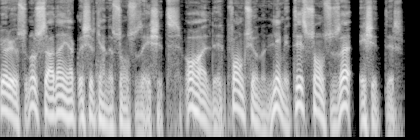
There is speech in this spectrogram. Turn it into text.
Görüyorsunuz sağdan yaklaşırken de sonsuza eşit. O halde fonksiyonun limiti sonsuza eşittir.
